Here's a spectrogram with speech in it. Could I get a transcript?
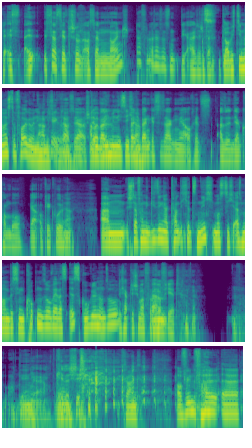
Da ist, äh, ist das jetzt schon aus der neuen Staffel oder ist das die alte das Staffel? ist, glaube ich, die neueste Folge, wenn ich Ah, mich okay, nicht irre. krass, ja, stimmt. Aber weil, bin ich mir nicht Weil die sicher. beiden Gäste sagen mir auch jetzt, also in der Combo. Ja, okay, cool. Ja. Ähm, Stefanie Giesinger kannte ich jetzt nicht, musste ich erstmal ein bisschen gucken, so wer das ist, googeln und so. Ich habe die schon mal fotografiert. Boah, Gang, ja, Killer Shit. krank. Auf jeden Fall, äh,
